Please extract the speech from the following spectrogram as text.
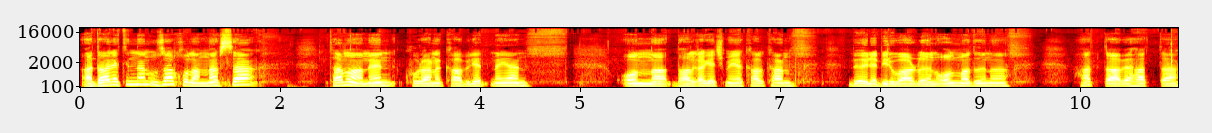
Adaletinden uzak olanlarsa tamamen Kur'an'ı kabul etmeyen, onunla dalga geçmeye kalkan, böyle bir varlığın olmadığını, hatta ve hatta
